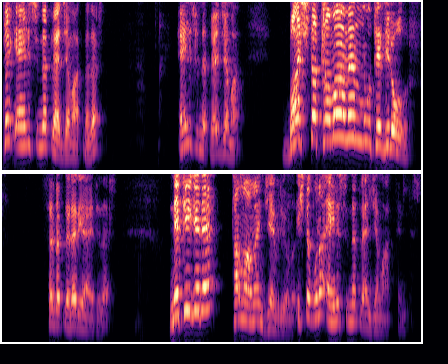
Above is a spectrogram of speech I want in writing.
Peki ehli sünnet vel cemaat ne der? Ehli sünnet vel cemaat başta tamamen mutezile olur. Sebeplere riayet eder. Neticede tamamen cebri olur. İşte buna ehli sünnet vel cemaat denilir.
